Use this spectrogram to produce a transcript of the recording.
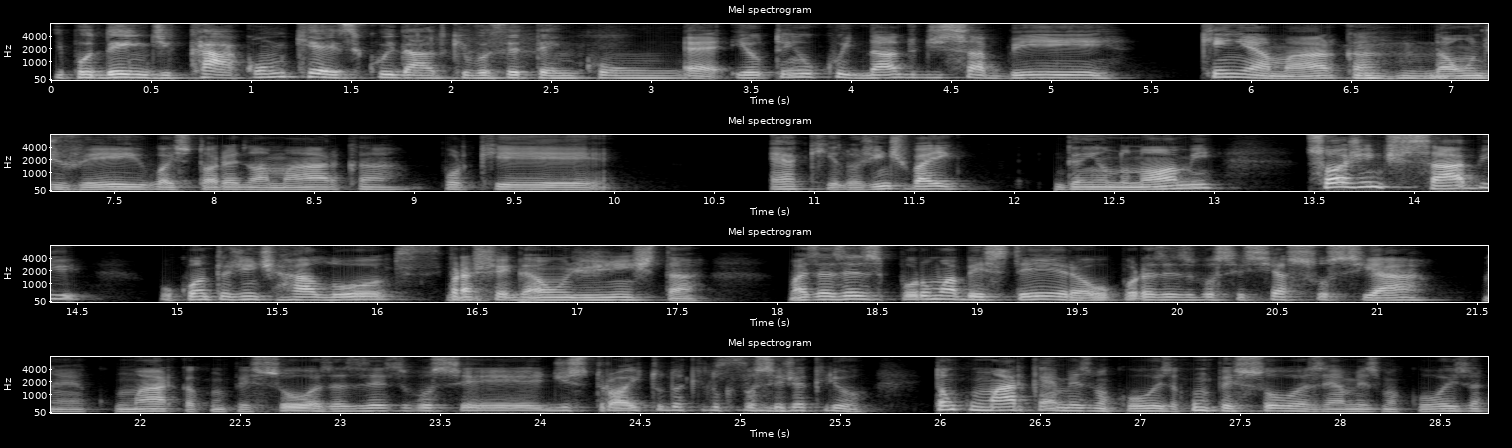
e, poder indicar? Como que é esse cuidado que você tem com... É, eu tenho cuidado de saber quem é a marca, uhum. da onde veio, a história da marca, porque é aquilo, a gente vai ganhando nome, só a gente sabe o quanto a gente ralou para chegar onde a gente está. Mas às vezes por uma besteira ou por às vezes você se associar né, com marca, com pessoas, às vezes você destrói tudo aquilo que Sim. você já criou. Então com marca é a mesma coisa, com pessoas é a mesma coisa.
